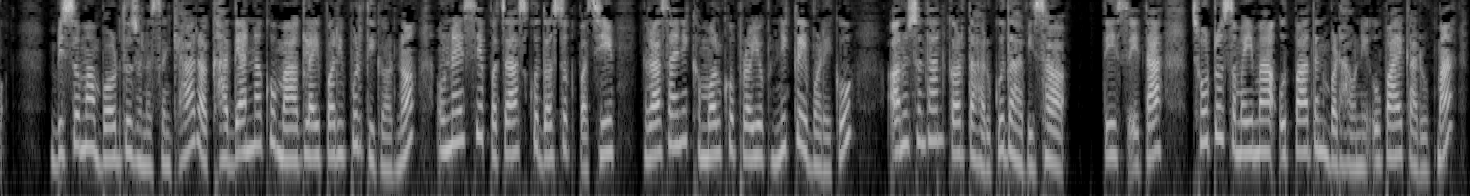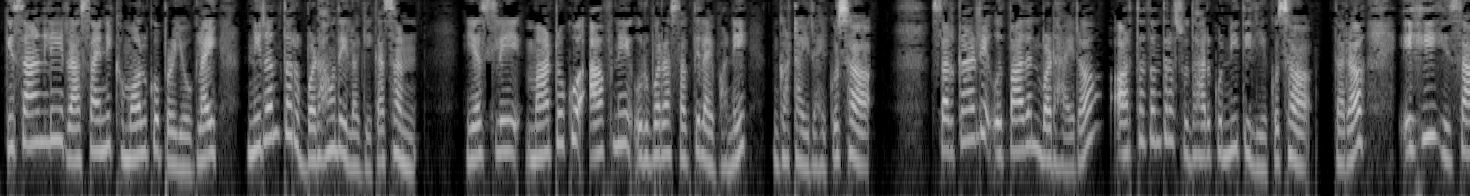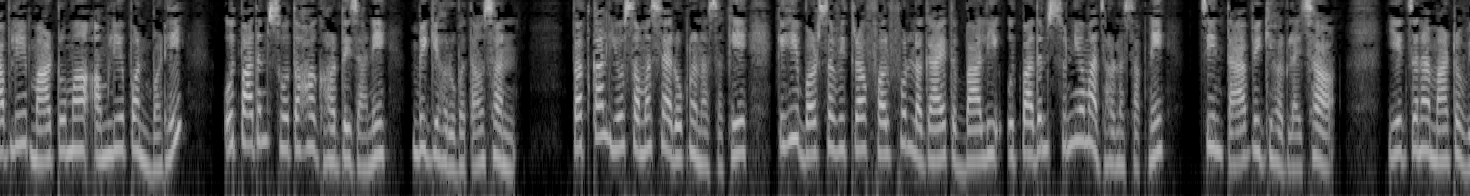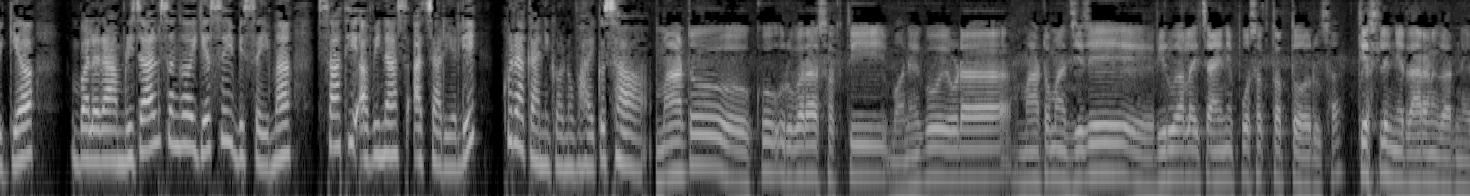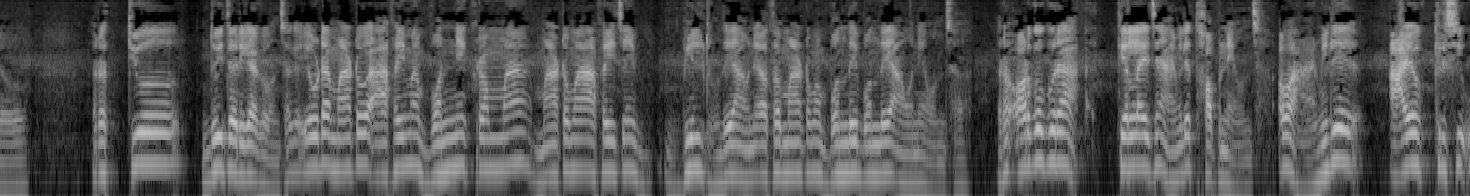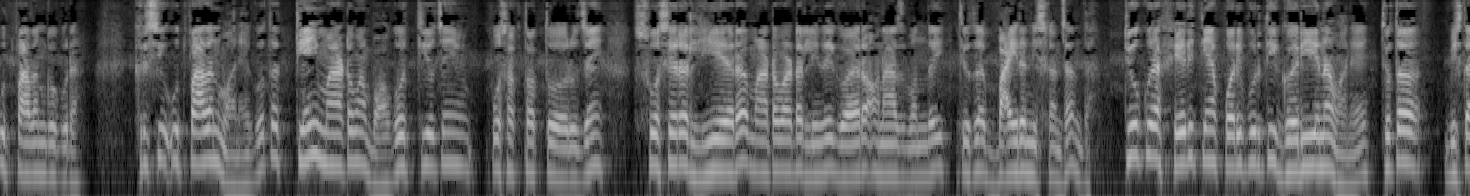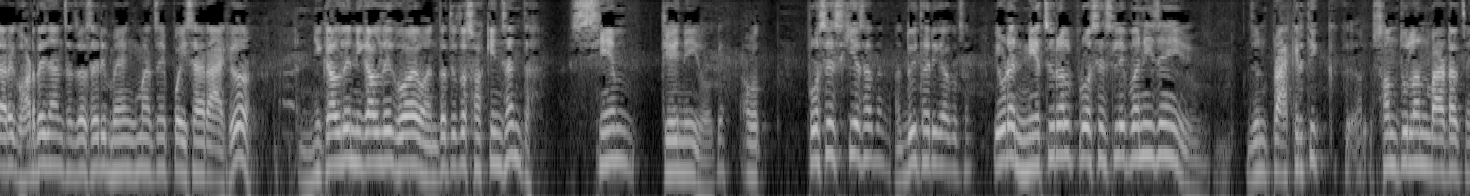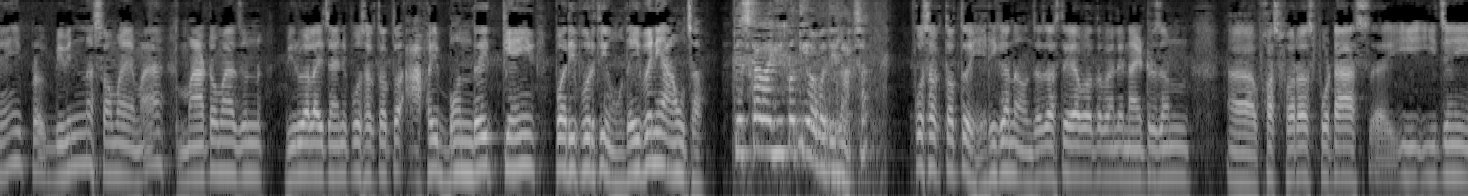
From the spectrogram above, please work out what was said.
विश्वमा बढ़दो जनसंख्या र खाद्यान्नको मागलाई परिपूर्ति गर्न उन्नाइस सय पचासको दशकपछि रासायनिक मलको प्रयोग निकै बढ़ेको अनुसन्धानकर्ताहरूको दावी छ। त्यस यता छोटो समयमा उत्पादन बढ़ाउने उपायका रूपमा किसानले रासायनिक मलको प्रयोगलाई निरन्तर बढ़ाउँदै लगेका छन्। यसले माटोको आफ्नै उर्वरा शक्तिलाई भने घटाइरहेको छ। सरकारले उत्पादन बढ़ाएर अर्थतन्त्र सुधारको नीति लिएको छ तर यही हिसाबले माटोमा अम्लियपन बढ़े उत्पादन स्वत घट्दै जाने विज्ञहरू बताउँछन्। तत्काल यो समस्या रोक्न नसके केही वर्षभित्र फलफूल लगायत बाली उत्पादन शून्यमा झर्न सक्ने चिन्ता विज्ञहरूलाई छ। एकजना माटो विज्ञ बलराम रिजालसँग यसै विषयमा साथी अविनाश आचार्यले कुराकानी गर्नुभएको छ। माटोको उर्वरा शक्ति भनेको एउटा माटोमा जे जे बिरूवालाई चाहिने पोषक तत्वहरू छ त्यसले निर्धारण गर्ने हो। र त्यो दुई तरिकाको हुन्छ क्या। एउटा माटो आफैमा बन्ने क्रममा माटोमा आफै चाहिँ बिल्ट हुँदै आउने अथवा माटोमा बन्दै बन्दै आउने हुन्छ। र अर्को कुरा त्यसलाई चाहिँ हामीले थप्ने हुन्छ। अब हामीले आयो कृषि उत्पादनको कुरा। कृषि उत्पादन भनेको त त्यही माटोमा भएको त्यो चाहिँ पोषक तत्वहरू चाहिँ सोसेर लिएर माटोबाट लिँदै गएर अनाज बन्दै त्यो त बाहिर निस्कन्छ नि त। त्यो कुरा फेरि त्यहाँ परिपूर्ति गरिएन भने त्यो त बिस्तारै घट्दै जान्छ। जसरी ब्याङ्कमा चाहिँ पैसा राख्यो निकाल्दै निकाल्दै गयो भने त त्यो त सकिन्छ नि त। सेम त्यही नै हो क्या। अब प्रोसेस के छ त? दुई तरिकाको छ। एउटा नेचुरल प्रोसेसले पनि चाहिँ जुन प्राकृतिक सन्तुलनबाट चाहिँ विभिन्न समयमा माटोमा जुन बिरुवालाई चाहिने पोषक तत्व आफै बन्दै त्यही परिपूर्ति हुँदै पनि आउँछ। त्यसका लागि कति अवधि लाग्छ? पोषक तत्व हेरिकन हुन्छ जस्तै अब तपाईँले नाइट्रोजन फस्फरस पोटास यी यी चाहिँ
